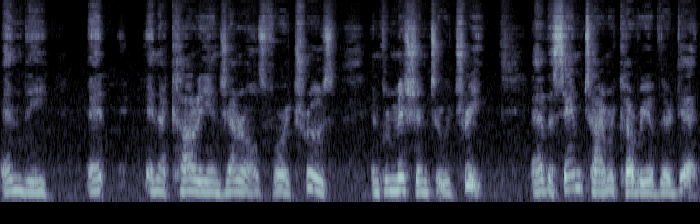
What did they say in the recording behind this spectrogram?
and the Anacarian generals for a truce and permission to retreat, and at the same time recovery of their dead.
